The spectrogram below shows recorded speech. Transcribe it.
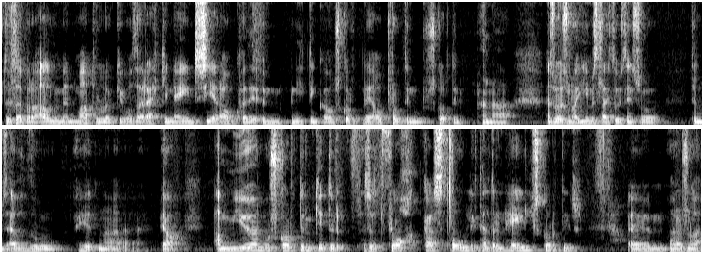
þú veist, það er bara almenn matvælögjöf og það er ekki neinn sér ákvæði um nýtingu á skorti á prótin úr skortinu. Þannig að, en svo er svona ímislegt, þú veist, eins og til dæmis ef þú hérna, já að mjöl úr skorturum getur flokkast ólíkt heldur en heil skortir um, það er svona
